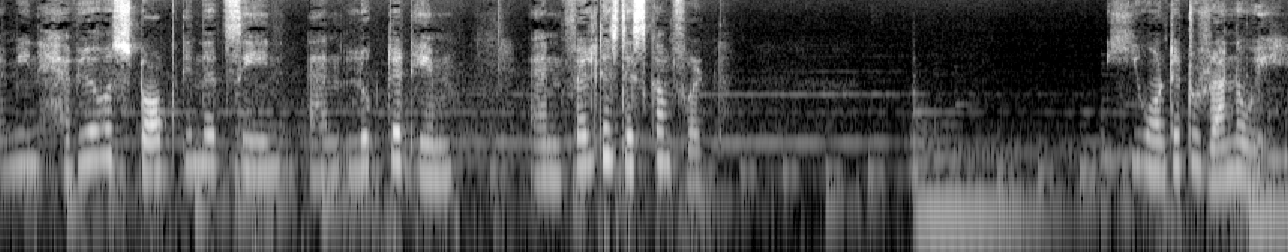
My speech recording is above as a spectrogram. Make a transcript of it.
I mean, have you ever stopped in that scene and looked at him? And felt his discomfort. He wanted to run away.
